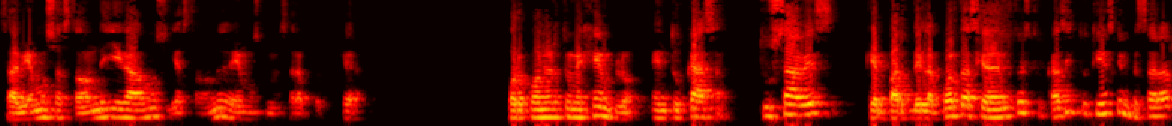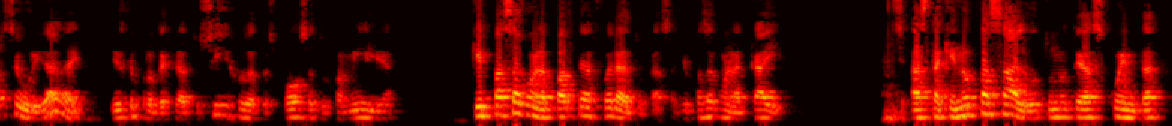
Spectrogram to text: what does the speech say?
Sabíamos hasta dónde llegábamos y hasta dónde debíamos comenzar a proteger. Por ponerte un ejemplo, en tu casa, tú sabes que de la puerta hacia adentro es tu casa y tú tienes que empezar a dar seguridad ahí. Tienes que proteger a tus hijos, a tu esposa, a tu familia. ¿Qué pasa con la parte de afuera de tu casa? ¿Qué pasa con la calle? Hasta que no pasa algo, tú no te das cuenta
